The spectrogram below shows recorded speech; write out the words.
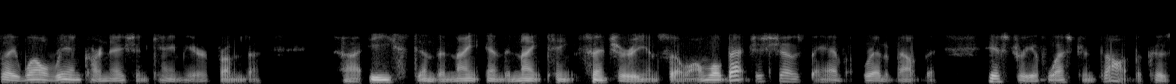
say, well, reincarnation came here from the uh, East in the ni- in the 19th century and so on. Well, that just shows they haven't read about the history of Western thought because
